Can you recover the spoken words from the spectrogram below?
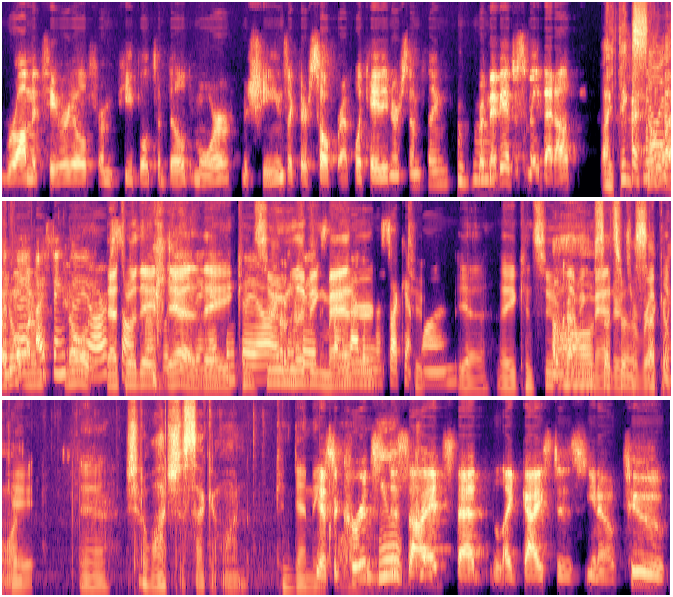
raw material from people to build more machines, like they're self-replicating or something. But Mhm. maybe I just made that up. I think so. no, I I think, don't they, know. I think no. they are. That's what they- yeah, they I they consume they living matter in the second to- one. Yeah, they consume Oh, living matter that's in to the second one. replicate. Yeah, Should have watched the second one. condemning. Yeah, so all. Kurtz You- decides that like Geist is, you know, too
